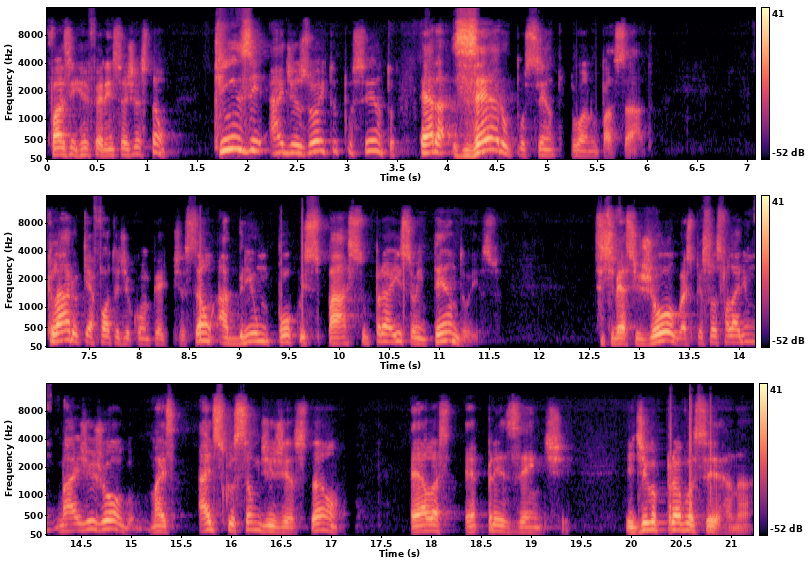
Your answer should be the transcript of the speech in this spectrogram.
fazem referência à gestão. 15 a 18%. Era 0% no ano passado. Claro que a falta de competição abriu um pouco espaço para isso, eu entendo isso. Se tivesse jogo, as pessoas falariam mais de jogo, mas a discussão de gestão, ela é presente. E digo para você, Renan,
